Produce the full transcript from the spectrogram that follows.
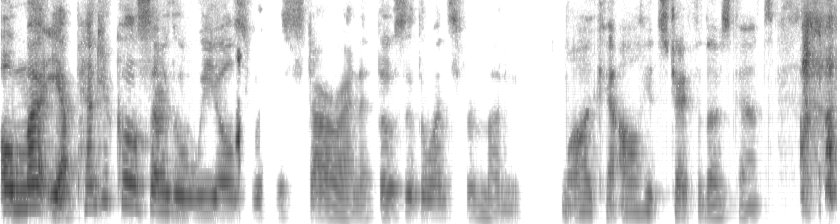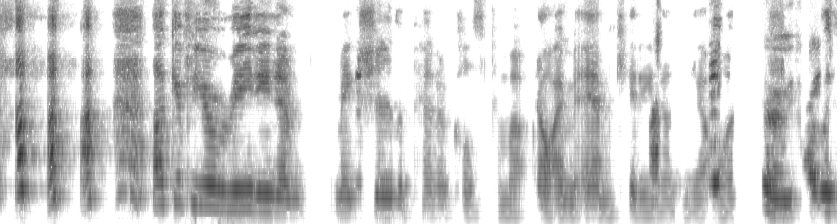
Oh my, yeah. Pentacles are the wheels with the star on it. Those are the ones for money. Well, okay, I'll hit straight for those cards. I'll give you a reading and make sure the pentacles come up. No, I'm am kidding on that one. I would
